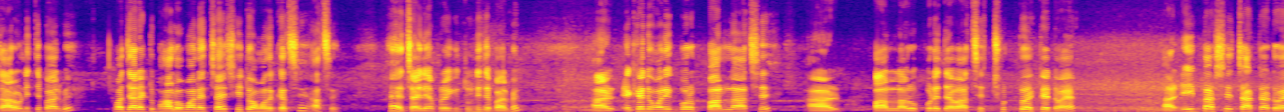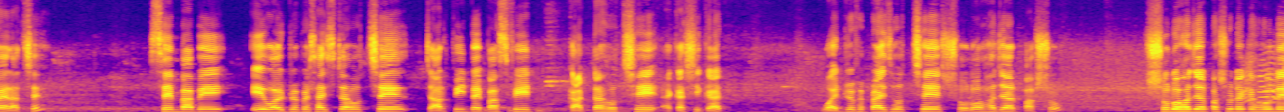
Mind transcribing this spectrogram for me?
তারাও নিতে পারবে, বা যারা একটু ভালো মানের চায় সেটাও আমাদের কাছে আছে। হ্যাঁ চাইলে আপনারা কিন্তু নিতে পারবেন। আর এখানে অনেক বড় পাল্লা আছে, আর পাল্লার উপরে দেওয়া আছে ছোট্ট একটা ডয়ার আর এই পাশে চারটা ডয়ার আছে। সেমভাবে এই ওয়ার্ড্রপের সাইজটা হচ্ছে চার ফিট বাই পাঁচ ফিট কাঠটা হচ্ছে একাশি কাঠ ওয়ার্ড্রপের প্রাইস হচ্ছে ষোলো হাজার পাঁচশো। ষোলো হাজার পাঁচশো টাকা হলে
